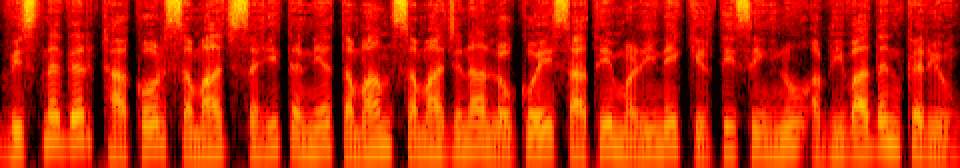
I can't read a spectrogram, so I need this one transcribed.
વિસનગર ઠાકોર સમાજ સહિત અન્ય તમામ સમાજના લોકોએ સાથે મળીને કીર્તિસિંહનું અભિવાદન કર્યું.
